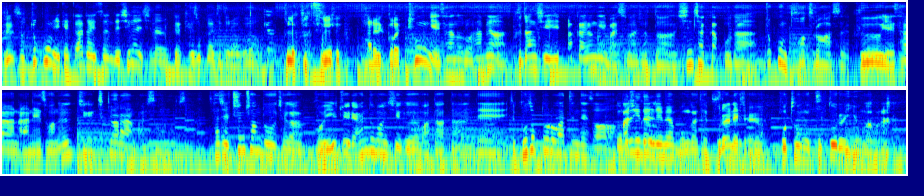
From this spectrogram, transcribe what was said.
그래서 조금 이렇게 까져 있었는데 시간이 지나니까 계속 까지더라고요. 블랙박스를 달을 걸. 총 예산으로 하면 그 당시 아까 형님이 말씀하셨던 신차값보다 조금 더 들어갔어요. 그 예산 안에서는 지금 특별한 발성은 없어요. 사실 춘천도 제가 거의 일주일에 한두 번씩은 왔다 갔다 하는데 이제 고속도로 같은 데서 빨리. 달리면 뭔가 되게 불안해져요. 보통은 국도를 이용하거나.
